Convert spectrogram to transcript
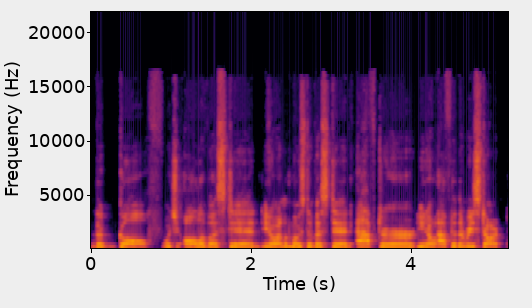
the golf, which all of us did, you know, most of us did after, you know, after the restart,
